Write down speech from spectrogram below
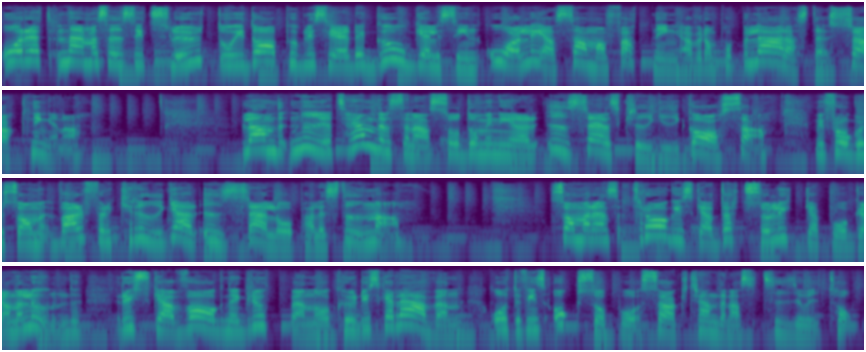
Året närmar sig sitt slut och idag publicerade Google sin årliga sammanfattning över de populäraste sökningarna. Bland nyhetshändelserna så dominerar Israels krig i Gaza med frågor som varför krigar Israel och Palestina? Sommarens tragiska dödsolycka på Gröna Lund, ryska Wagnergruppen och kurdiska räven återfinns också på söktrendernas tio i topp.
